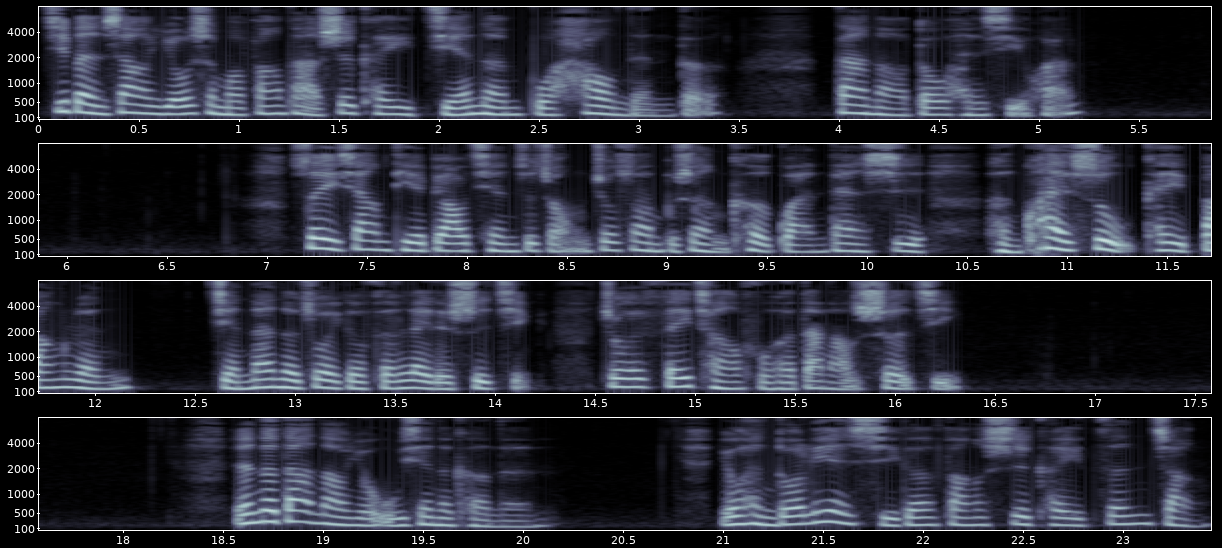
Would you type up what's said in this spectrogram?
基本上有什么方法是可以节能不耗能的，大脑都很喜欢。所以像贴标签这种，就算不是很客观，但是很快速可以帮人简单的做一个分类的事情，就会非常符合大脑的设计。人的大脑有无限的可能，有很多练习跟方式可以增长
